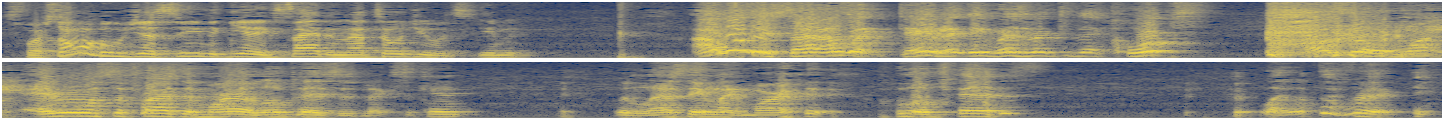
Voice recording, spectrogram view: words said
For someone who just seemed to get excited, and I told you it's in, it. I was excited. I was like, damn, they, they resurrected that corpse. Also, everyone's surprised that Mario Lopez is Mexican with a last name like Mario Lopez. like, what the frick?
